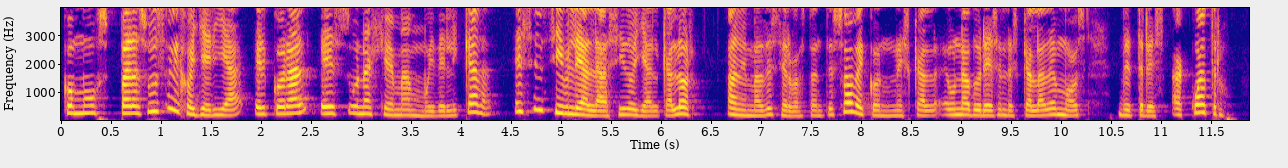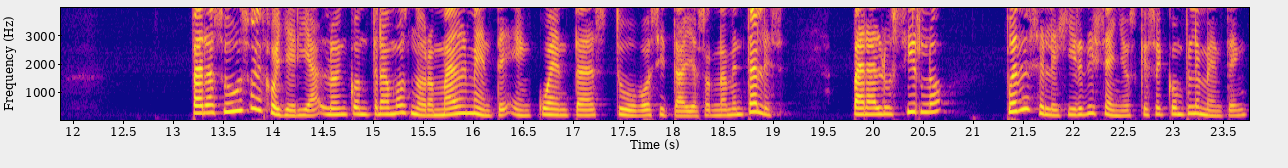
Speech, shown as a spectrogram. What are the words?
Como para su uso en joyería, el coral es una gema muy delicada, es sensible al ácido y al calor además de ser bastante suave, con una, dureza en la escala de Mohs de 3 a 4. Para su uso en joyería lo encontramos normalmente en cuentas, tubos y tallas ornamentales. Para lucirlo, puedes elegir diseños que se complementen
